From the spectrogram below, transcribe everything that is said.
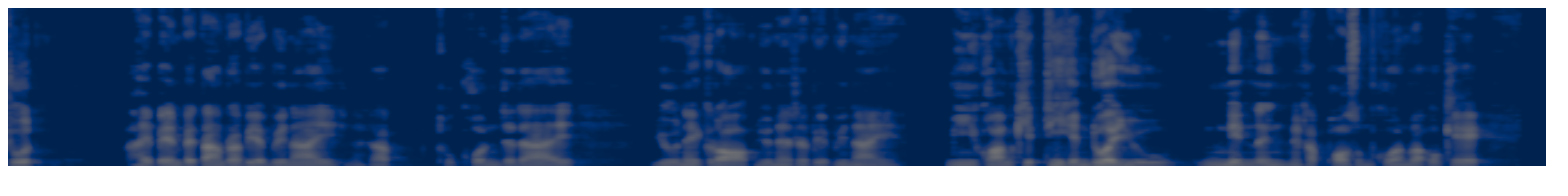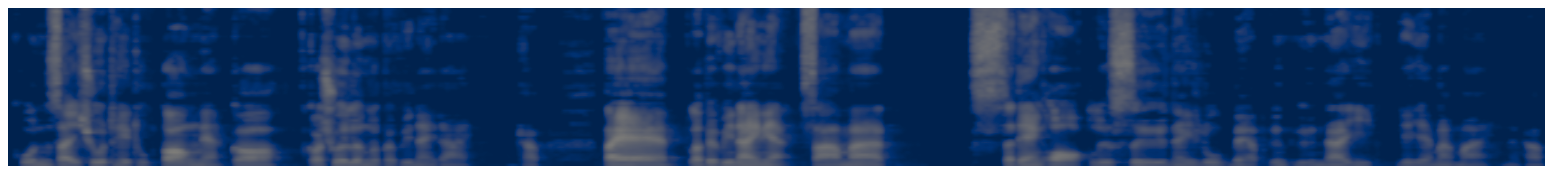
ชุดให้เป็นไปตามระเบียบวินัยนะครับ ทุกคนจะได้อยู่ในกรอบอยู่ในระเบียบวินัย มีความคิดที่เห็นด้วยอยู่นิดหนึ่งนะครับ พอสมควรว่าโอเค คุณใส่ชุดให้ถูกต้องเนี่ยก็ก็ช่วยเรื่องระเบียบวินัยได้นะครับ แต่ระเบียบวินัยเนี่ยสามารถ แสดงออกหรือสื่อในรูปแบบอื่น ๆ ได้อีกเยอะแยะมากมายนะครับ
